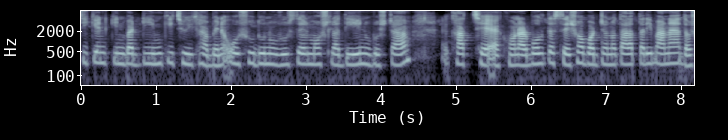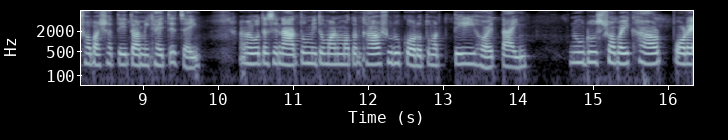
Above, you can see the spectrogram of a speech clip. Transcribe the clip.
চিকেন কিংবা ডিম কিছুই খাবে না। ও শুধু নুডলসের মশলা দিয়ে নুডলসটা খাচ্ছে এখন আর বলতেছে, সবার জন্য তাড়াতাড়ি বানায় দাও, সবার সাথেই তো আমি খাইতে চাই। আমি বলতেছে, না, তুমি তোমার মতন খাওয়া শুরু করো, তোমার দেরি হয়, তাই। নুডলস সবাই খাওয়ার পরে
